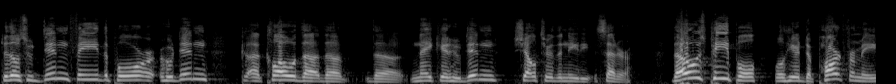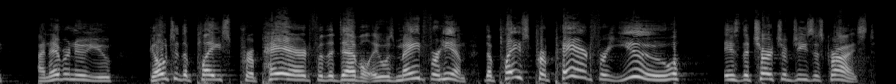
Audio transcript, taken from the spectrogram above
To those who didn't feed the poor, who didn't uh, clothe the, the, the naked, who didn't shelter the needy, etc. Those people will hear, Depart from me. I never knew you. Go to the place prepared for the devil. It was made for him. The place prepared for you is the church of Jesus Christ.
